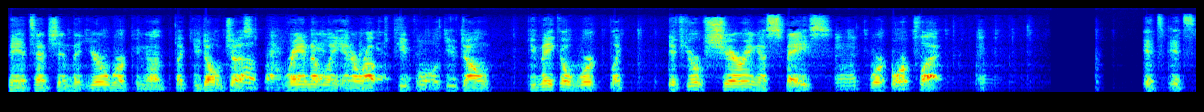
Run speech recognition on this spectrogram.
Pay attention that you're working on like you don't just Okay. randomly Yeah, interrupt people. You don't you make a work like if you're sharing a space, Mhm. work or play. Mhm. It's it's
